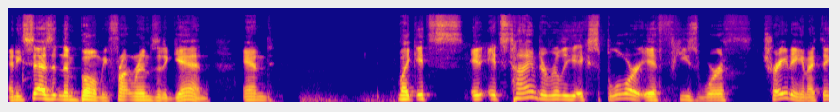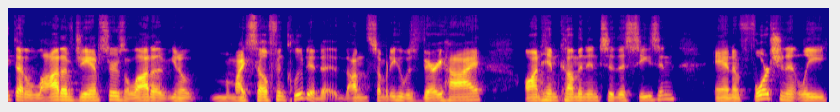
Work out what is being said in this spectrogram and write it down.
and he says it, and then boom, he front rims it again. And like it's it, it's time to really explore if he's worth trading and i think that a lot of jamsters a lot of you know myself included uh, i'm somebody who was very high on him coming into this season and unfortunately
